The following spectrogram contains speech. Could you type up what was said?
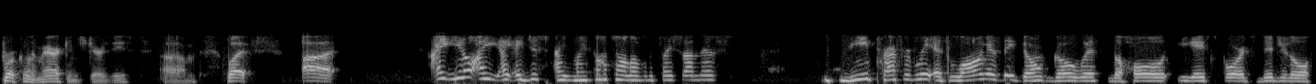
Brooklyn Americans jerseys. Um, but uh, I, you know, I, I, I just, I, my thoughts all over the place on this. Me, preferably, as long as they don't go with the whole EA Sports digital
